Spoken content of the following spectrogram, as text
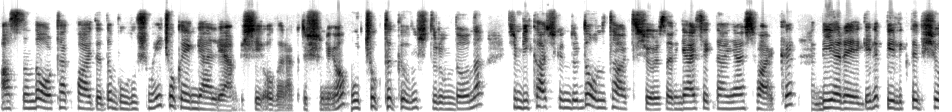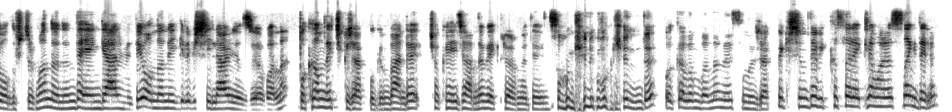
aslında ortak paydada buluşmayı çok engelleyen bir şey olarak düşünüyor. Bu çok takılmış durumda ona. Şimdi birkaç gündür de onu tartışıyoruz. Hani gerçekten yaş farkı bir araya gelip birlikte bir şey oluşturmanın önünde engel mi diye ondan ilgili bir şeyler yazıyor bana. Bakalım ne çıkacak bugün. Ben de çok heyecanla bekliyorum ödevin son günü bugündü. Bakalım bana ne sunacak. Peki şimdi bir kısa reklam arasına gidelim.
